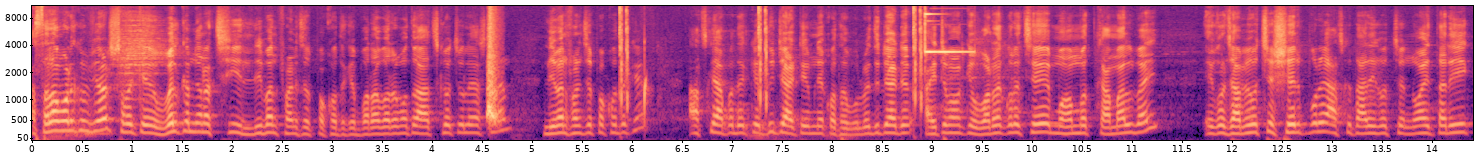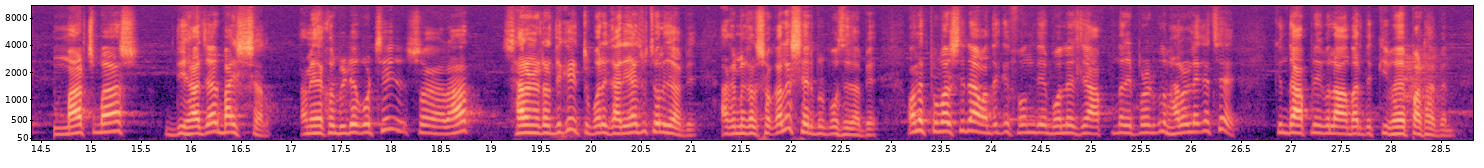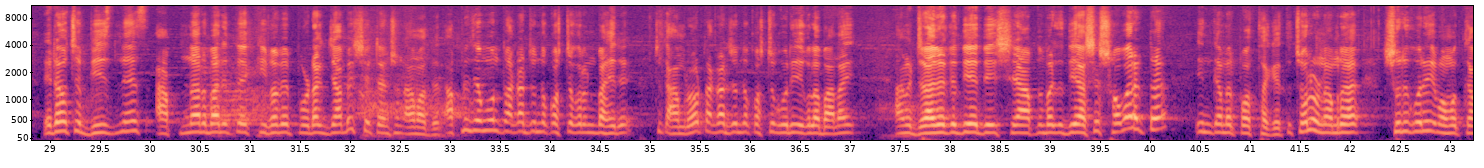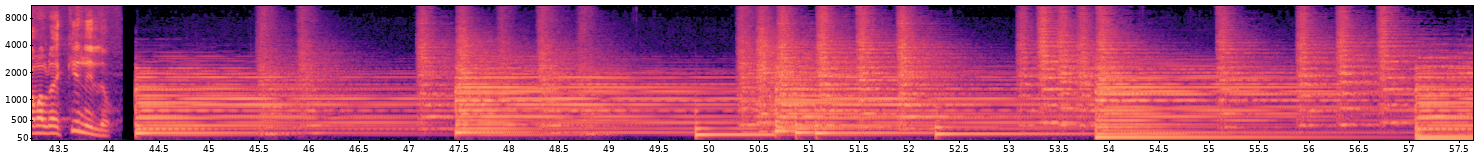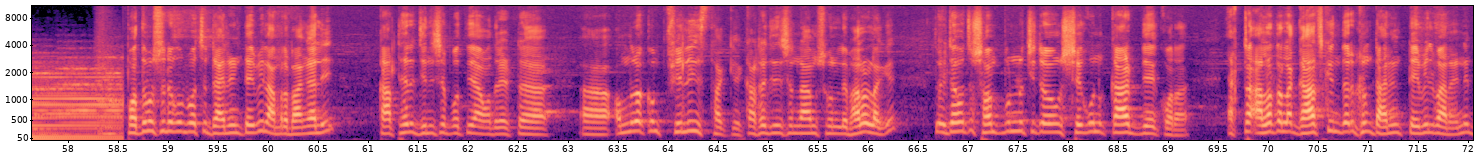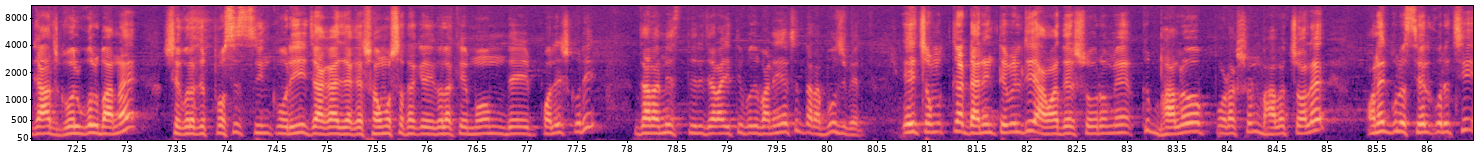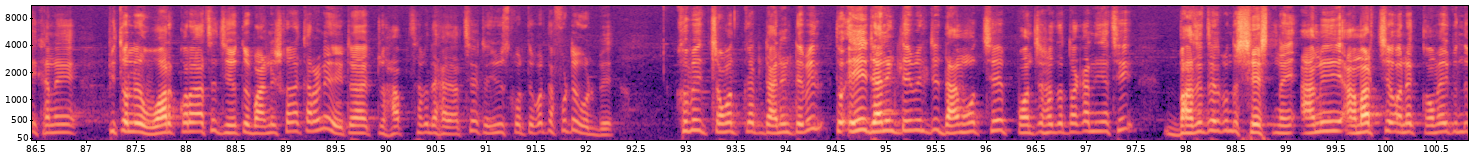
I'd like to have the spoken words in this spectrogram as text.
আসসালামু আলাইকুম ভিউয়ার সবাইকে ওয়েলকাম জানাচ্ছি লিবান ফার্নিচার পক্ষ থেকে। বরাবরের মতো আজকেও চলে আসলাম লিবান ফার্নিচার পক্ষ থেকে। আজকে আপনাদেরকে দুটি আইটেম নিয়ে কথা বলব। দুটি আইটেম আমাকে অর্ডার করেছে মোহাম্মদ কামাল ভাই। এগুলো যাবে হচ্ছে শেরপুরে। আজকে তারিখ হচ্ছে নয় তারিখ, মার্চ মাস দুই হাজার বাইশ সাল। আমি এখন ভিডিও করছি রাত সাড়ে নটার দিকে একটু পরে গাড়ি আসবে, চলে যাবে। আগামীকাল সকালে শেরপুর পৌঁছে যাবে। অনেক প্রবাসীরা আমাদেরকে ফোন দিয়ে বলে যে, আপনার এই প্রোডাক্টগুলো ভালো লেগেছে, কিন্তু আপনি এগুলো বাড়িতে কীভাবে পাঠাবেন? এটা হচ্ছে বিজনেস আপনার বাড়িতে কীভাবে প্রোডাক্ট যাবে সে টেনশন আমাদের। আপনি যেমন টাকার জন্য কষ্ট করেন বাইরে ঠিক আমরাও টাকার জন্য কষ্ট করি, এগুলো বানাই। আমি ড্রাইভারকে দিয়ে দিই, সে আপনার বাড়িতে দিয়ে আসে, সবার একটা ইনকামের পথ থাকে। তো চলুন আমরা শুরু করি, মোহাম্মদ কামাল ভাই কী নিল? প্রথমে শুরু করব হচ্ছে ডাইনিং টেবিল, আমরা বাঙালি। কাঠের জিনিসের প্রতি আমাদের একটা অন্যরকম ফিলিংস থাকে। কাঠের জিনিসের নাম শুনলে ভালো লাগে। তো এটা হচ্ছে সম্পূর্ণ চিটং সেগুন কাঠ দিয়ে করা। একটা আলাদা আলাদা গাছ কিন্তু এরকম ডাইনিং টেবিল বানায়নি। গাছ গোল গোল বানায়, সেগুলোকে প্রসেসিং করি, জায়গায় জায়গায় সমস্যা থাকে, এগুলোকে মোম দিয়ে পলিশ করি। যারা মিস্ত্রি, যারা ইতিমধ্যে বানিয়েছেন, তারা বুঝবেন। এই চমৎকার ডাইনিং টেবিলটি আমাদের শোরুমে খুব ভালো প্রোডাকশন ভালো চলে। অনেকগুলো সেল করেছি। এখানে পিতলের ওয়ার্ক করা আছে, যেহেতু বার্নিশ করার কারণে, এটা একটু হাফ ছাপে দেখা যাচ্ছে, এটা ইউজ করতে করতে ফুটে উঠবে। খুবই চমৎকার ডাইনিং টেবিল তো এই ডাইনিং টেবিলটির দাম হচ্ছে পঞ্চাশ হাজার টাকা নিয়েছি। বাজেটের কিন্তু শেষ নাই। আমি, আমার চেয়ে অনেক কমে কিন্তু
